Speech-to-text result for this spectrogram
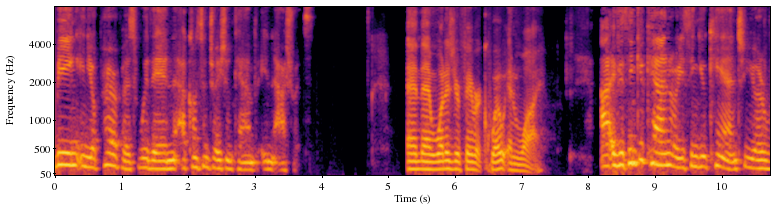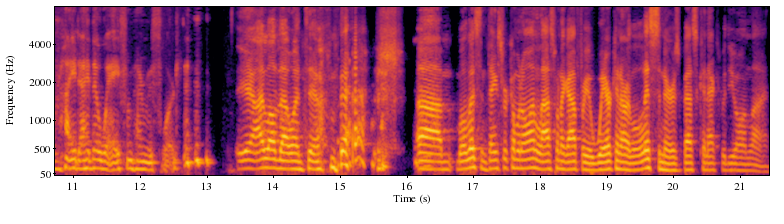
being in your purpose within a concentration camp in Auschwitz. And then, what is your favorite quote and why? Uh, if you think you can or you think you can't, you're right either way from Henry Ford. yeah, I love that one too. um, well, listen, thanks for coming on. Last one I got for you. Where can our listeners best connect with you online?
